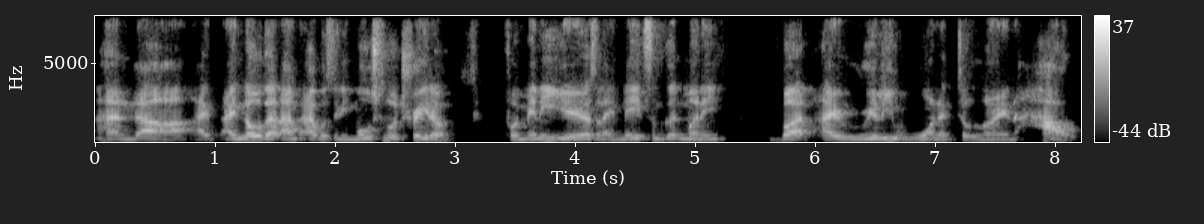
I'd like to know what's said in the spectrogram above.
and uh, I, I know that I'm, I was an emotional trader for many years, and I made some good money. But I really wanted to learn how.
